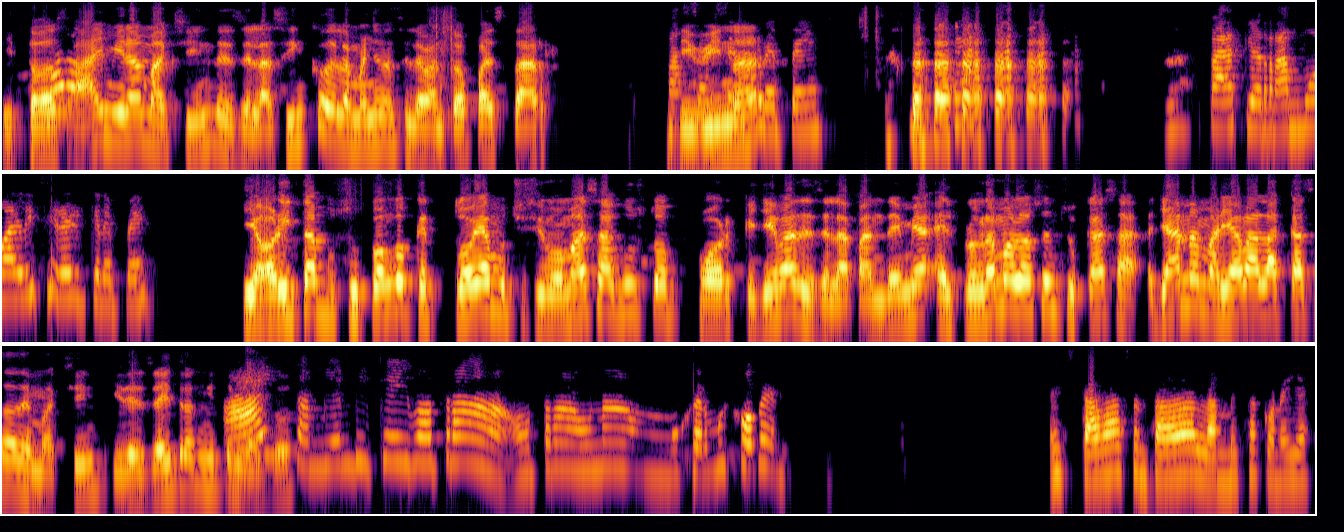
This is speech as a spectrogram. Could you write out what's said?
Y todos, ay, mira, Maxine, desde las 5 de la mañana se levantó para estar divina. para que Ramual hiciera el crepe. Y ahorita pues, supongo que todavía muchísimo más a gusto porque lleva desde la pandemia, el programa lo hace en su casa. Ya Ana María va a la casa de Maxine y desde ahí transmite Ay, también vi que iba otra, otra, una mujer muy joven. Estaba sentada a la mesa con ella,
